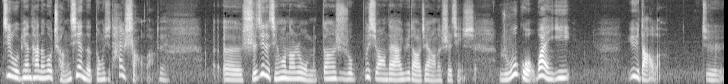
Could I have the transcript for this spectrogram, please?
纪录片它能够呈现的东西太少了。对，呃，实际的情况当中，我们当然是说不希望大家遇到这样的事情。是，如果万一遇到了，就是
